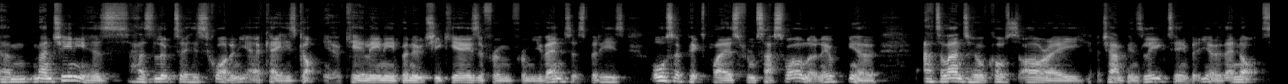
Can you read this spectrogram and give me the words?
Um, Mancini has has looked at his squad, and yeah, okay, he's got you know Chiellini, Bonucci, Chiesa from from Juventus, but he's also picked players from Sassuolo. You know, Atalanta, who of course are a, a Champions League team, but you know they're not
